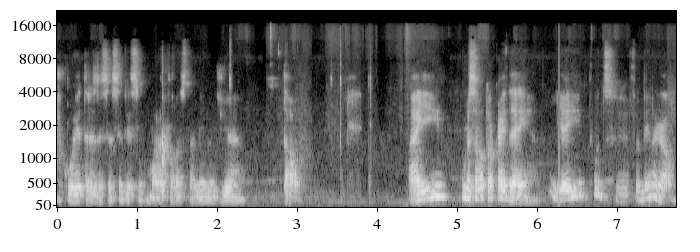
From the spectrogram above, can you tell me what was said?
de correr 365 maratonas também no dia tal. Aí começamos a trocar ideia. E aí, putz, foi bem legal.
